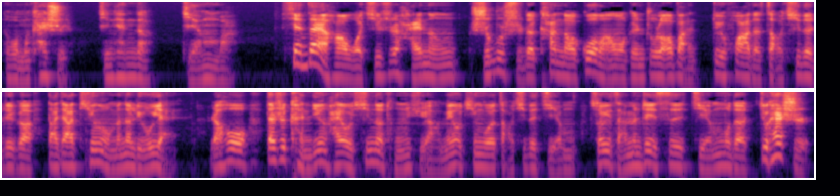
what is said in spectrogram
那我们开始。今天的节目吧。现在哈，我其实还能时不时的看到过往我跟朱老板对话的早期的这个大家听友们的留言，然后但是肯定还有新的同学啊没有听过早期的节目，所以咱们这次节目的最开始，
